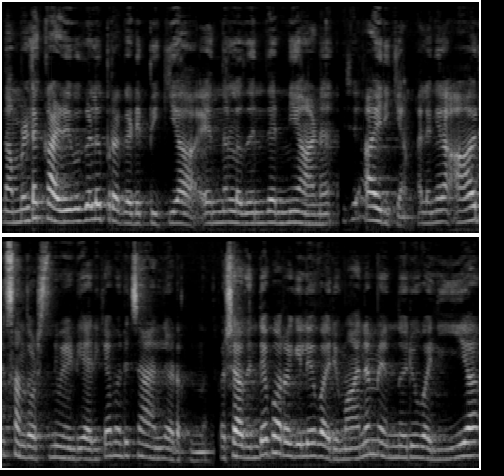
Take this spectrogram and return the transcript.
നമ്മളുടെ കഴിവുകൾ പ്രകടിപ്പിക്കുക എന്നുള്ളതിന് തന്നെയാണ് ആയിരിക്കാം. അല്ലെങ്കിൽ ആ ഒരു സന്തോഷത്തിന് വേണ്ടിയായിരിക്കാം ഒരു ചാനൽ നടത്തുന്നത്. പക്ഷെ അതിന്റെ പുറകിൽ വരുമാനം എന്നൊരു വലിയ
